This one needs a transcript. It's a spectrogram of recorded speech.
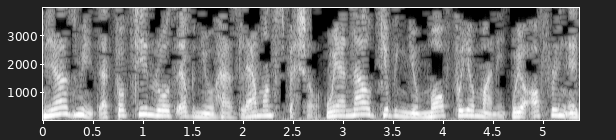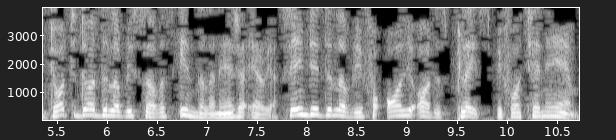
Meat at 15 Rose Avenue has lemon special. We are now giving you more for your money. We are offering a door-to-door delivery service in the Lenasia area. Same-day delivery for all your orders placed before 10 a.m.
